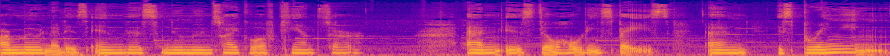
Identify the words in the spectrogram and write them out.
our moon that is in this new moon cycle of Cancer and is still holding space and is bringing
